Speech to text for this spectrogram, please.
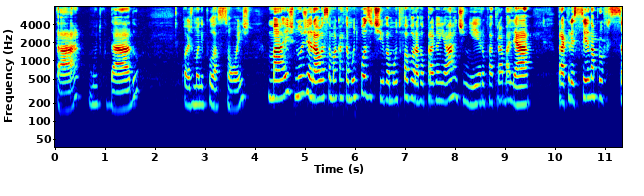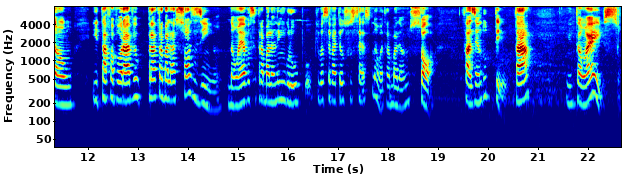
tá? Muito cuidado com as manipulações. Mas, no geral, essa é uma carta muito positiva, muito favorável para ganhar dinheiro, para trabalhar, para crescer na profissão e tá favorável para trabalhar sozinho. Não é você trabalhando em grupo que você vai ter o sucesso, não, é trabalhando só, fazendo o teu, tá? Então é isso.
